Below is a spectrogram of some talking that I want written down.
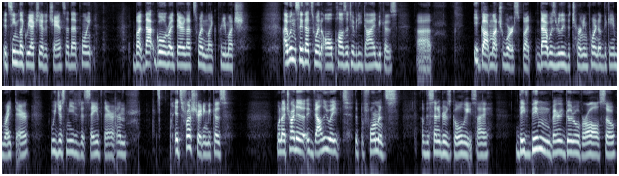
It seemed like we actually had a chance at that point, but that goal right there, that's when like pretty much. I wouldn't say that's when all positivity died because uh, it got much worse, but that was really the turning point of the game right there. We just needed a save there, and it's frustrating because when I try to evaluate the performance of the Senators goalies, I they've been very good overall. So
